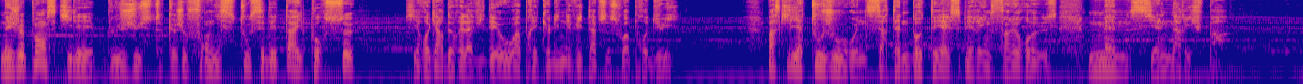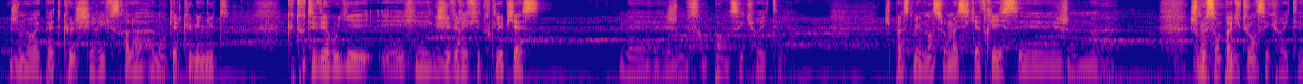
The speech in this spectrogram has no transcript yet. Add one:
Mais je pense qu'il est plus juste que je fournisse tous ces détails pour ceux qui regarderaient la vidéo après que l'inévitable se soit produit. Parce qu'il y a toujours une certaine beauté à espérer une fin heureuse, même si elle n'arrive pas. Je me répète que le shérif sera là dans quelques minutes, que tout est verrouillé et que j'ai vérifié toutes les pièces. Mais je me sens pas en sécurité. Je passe mes mains sur ma cicatrice et je me. Je me sens pas du tout en sécurité.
